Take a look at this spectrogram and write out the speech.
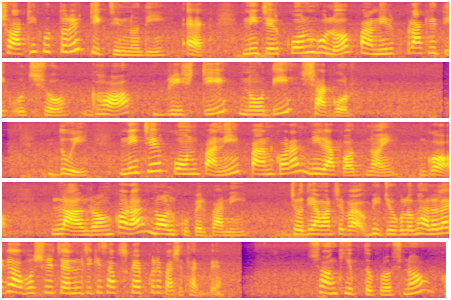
সঠিক উত্তরের টিক চিহ্ন দিই এক, নিচের কোনগুলো পানির প্রাকৃতিক উৎস, ঘ, বৃষ্টি, নদী, সাগর। দুই, নিচের কোন পানি পান করা নিরাপদ নয়। গ, লাল রং করা নলকূপের পানি। যদি আমার ভিডিওগুলো ভালো লাগে, অবশ্যই চ্যানেলটিকে সাবস্ক্রাইব করে পাশে থাকবে। সংক্ষিপ্ত প্রশ্ন, ক,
